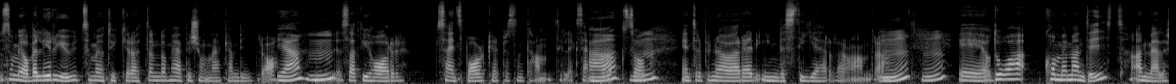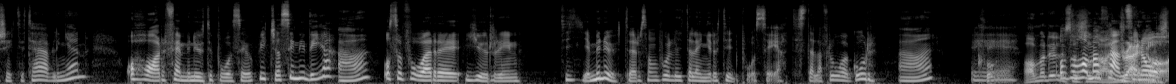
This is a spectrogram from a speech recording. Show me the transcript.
som jag väljer ut som jag tycker att de, de här personerna kan bidra. Ja. Mm. Så att vi har Science Park representant till exempel Ja. också. Mm. Entreprenörer, investerare och andra. Mm. Mm. Eh, och då kommer man dit, anmäler sig till tävlingen och har fem minuter på sig att pitcha sin idé. Ja. Och så får eh, juryn tio minuter som får lite längre tid på sig att ställa frågor. Ja. Eh, Ja, men det är och så har man chansen att,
